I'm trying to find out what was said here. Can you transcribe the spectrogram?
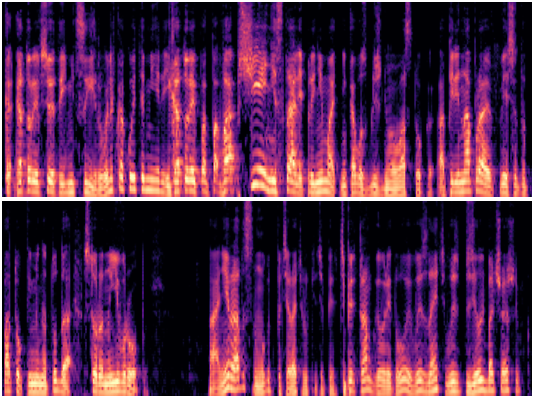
которые все это инициировали в какой-то мере, и которые вообще не стали принимать никого с Ближнего Востока, а перенаправив весь этот поток именно туда, в сторону Европы, они радостно могут потирать руки теперь. Теперь Трамп говорит, ой, вы знаете, вы сделали большую ошибку.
